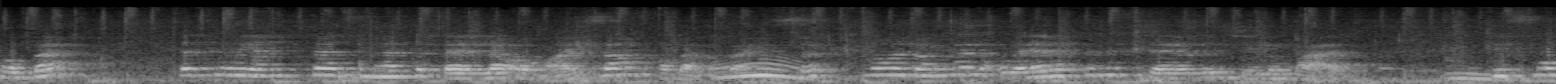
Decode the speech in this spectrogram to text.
kobbe. Det er to jenter som heter Bella og Maisa, og de er begge 17 år gamle og veier etter 300 kilo hver. De små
